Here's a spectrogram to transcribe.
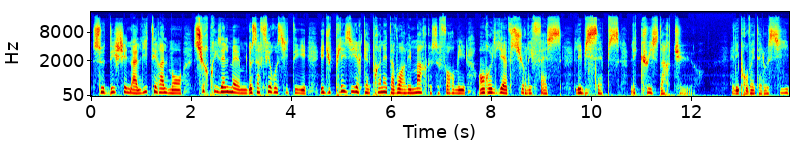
se déchaîna littéralement, surprise elle-même de sa férocité et du plaisir qu'elle prenait à voir les marques se former en relief sur les fesses, les biceps, les cuisses d'Arthur. Elle éprouvait elle aussi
